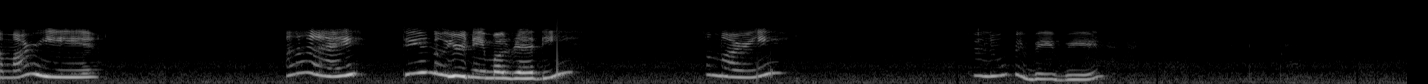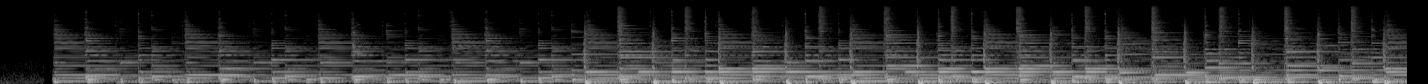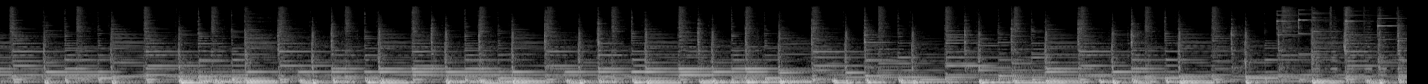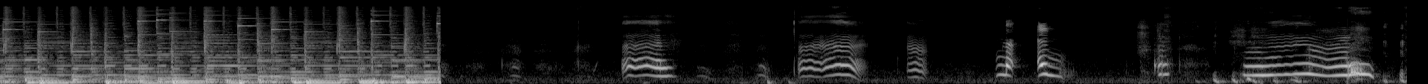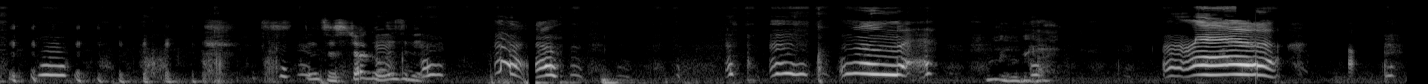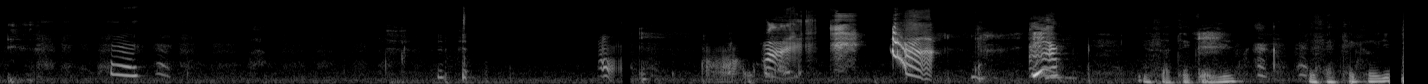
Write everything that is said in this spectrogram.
Amari. Hi. Do you know your name already? Amari? Hello, my baby. It's a struggle, isn't it? Does that tickle you? Does that tickle you?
